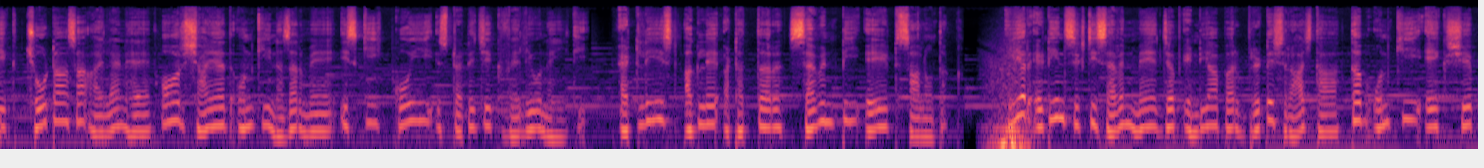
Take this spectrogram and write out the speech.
एक छोटा सा आइलैंड है और शायद उनकी नज़र में इसकी कोई स्ट्रेटेजिक वैल्यू नहीं थी। एटलीस्ट अगले 78 78 सालों तक। ईयर 1867 में जब इंडिया पर ब्रिटिश राज था, तब उनकी एक शिप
